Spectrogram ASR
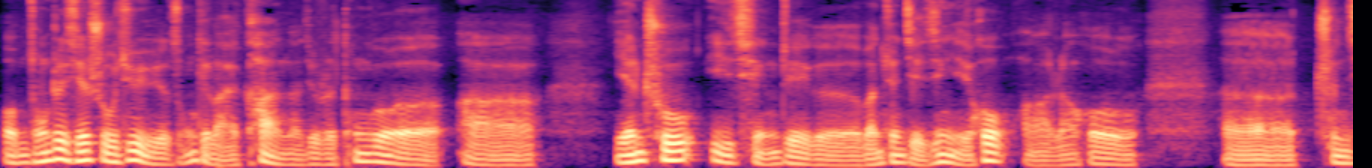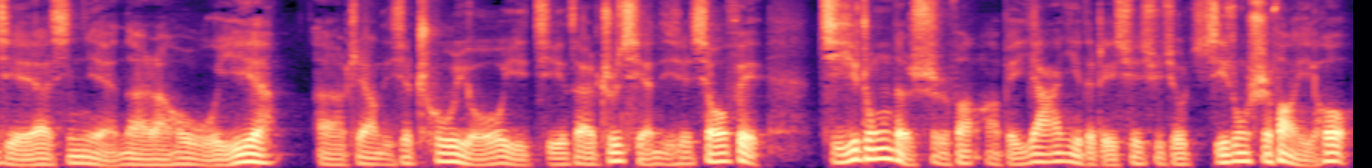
我们从这些数据总体来看呢，就是通过啊年初疫情这个完全解禁以后啊，然后呃春节啊、新年呢，然后五一啊啊这样的一些出游，以及在之前的一些消费集中的释放啊，被压抑的这些需求集中释放以后，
